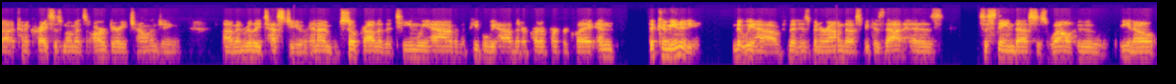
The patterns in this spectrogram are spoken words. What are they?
uh, kind of crisis moments are very challenging um, and really test you. And I'm so proud of the team we have and the people we have that are part of Parker Clay and the community that we have that has been around us because that has sustained us as well who you know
